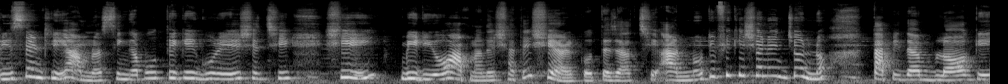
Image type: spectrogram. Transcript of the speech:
রিসেন্টলি আমরা সিঙ্গাপুর থেকে ঘুরে এসেছি। সেই ভিডিও আপনাদের সাথে শেয়ার করতে যাচ্ছি। আর নোটিফিকেশনের জন্য তাপিদা ব্লগে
